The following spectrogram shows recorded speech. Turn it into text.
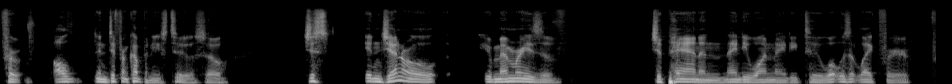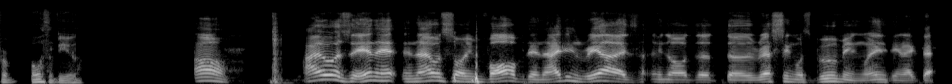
for all in different companies too. So just in general your memories of Japan in 91 92 what was it like for for both of you? Oh, I was in it and I was so involved and I didn't realize, you know, the, the wrestling was booming or anything like that.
